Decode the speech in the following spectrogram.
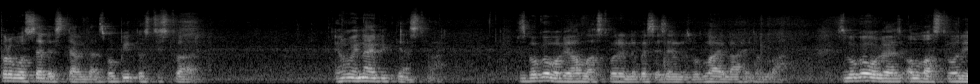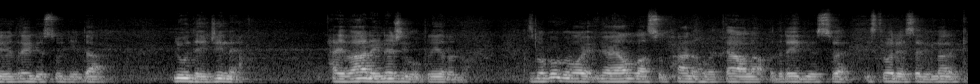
prvo sebe stavlja zbog bitnosti stvari. Jer ovo je najbitnija stvar. Zbog ovoga je Allah stvorio nebese i zemlju, zbog la ilaha ila Allah. Zbog ovoga je Allah stvorio i odredio sudnji da ljude i džine, hajvane i neživu prirodu. Zbog ovoga je Allah subhanahu wa ta'ala odredio sve i stvorio sebi meleke.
